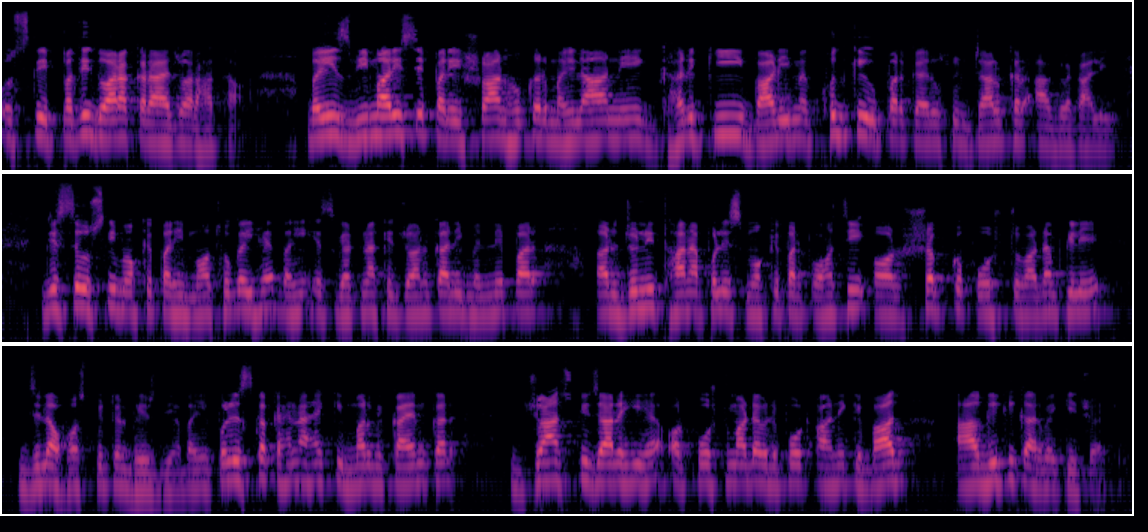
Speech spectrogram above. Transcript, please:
उसके पति द्वारा कराया जा रहा था। वहीं इस बीमारी से परेशान होकर महिला ने घर की बाड़ी में खुद के ऊपर कैरोसिन डालकर आग लगा ली, जिससे उसकी मौके पर ही मौत हो गई है। वहीं इस घटना की जानकारी मिलने पर अर्जुनी थाना पुलिस मौके पर पहुँची और शव को पोस्टमार्टम के लिए जिला हॉस्पिटल भेज दिया। वहीं पुलिस का कहना है कि मर्ग कायम कर जाँच की जा रही है और पोस्टमार्टम रिपोर्ट आने के बाद आगे की कार्रवाई की जाएगी।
